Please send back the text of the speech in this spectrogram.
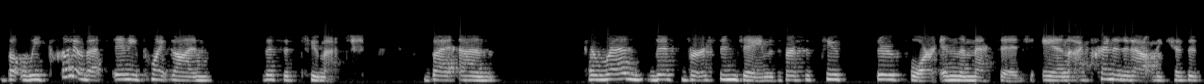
but we could have at any point gone, "This is too much." But um, I read this verse in James, verses two through four, in the message, and I printed it out because it's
